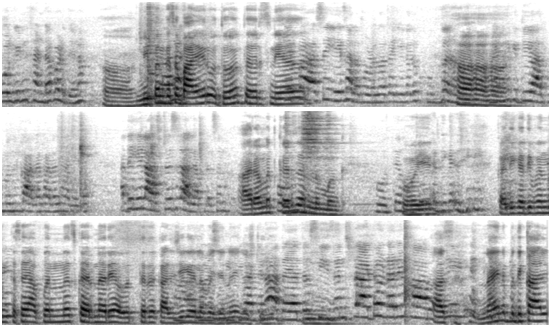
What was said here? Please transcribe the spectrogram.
कोलगेट थंड पडते ना. हा, मी पण कसं बाहेर होतो तर स्नेहा हे असं हे झालं थोडं. आता हे कसं खूप गरम हा, हा, आहे. हा. माहिती किती आतमधून काला काला झालेलं. आता हे लास्टच राहिलं आपलं चला. आरामात कर ना मग. होते. होईल. कधी कधी. कधी कधी पण कसं आहे आपणच करणारे आहोत तर काळजी घ्यायला पाहिजे ना या वाटतं गोष्टी ना आता आता सीझन स्टार्ट होणार आहे बापरे. असं नाही ना पण ते काल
